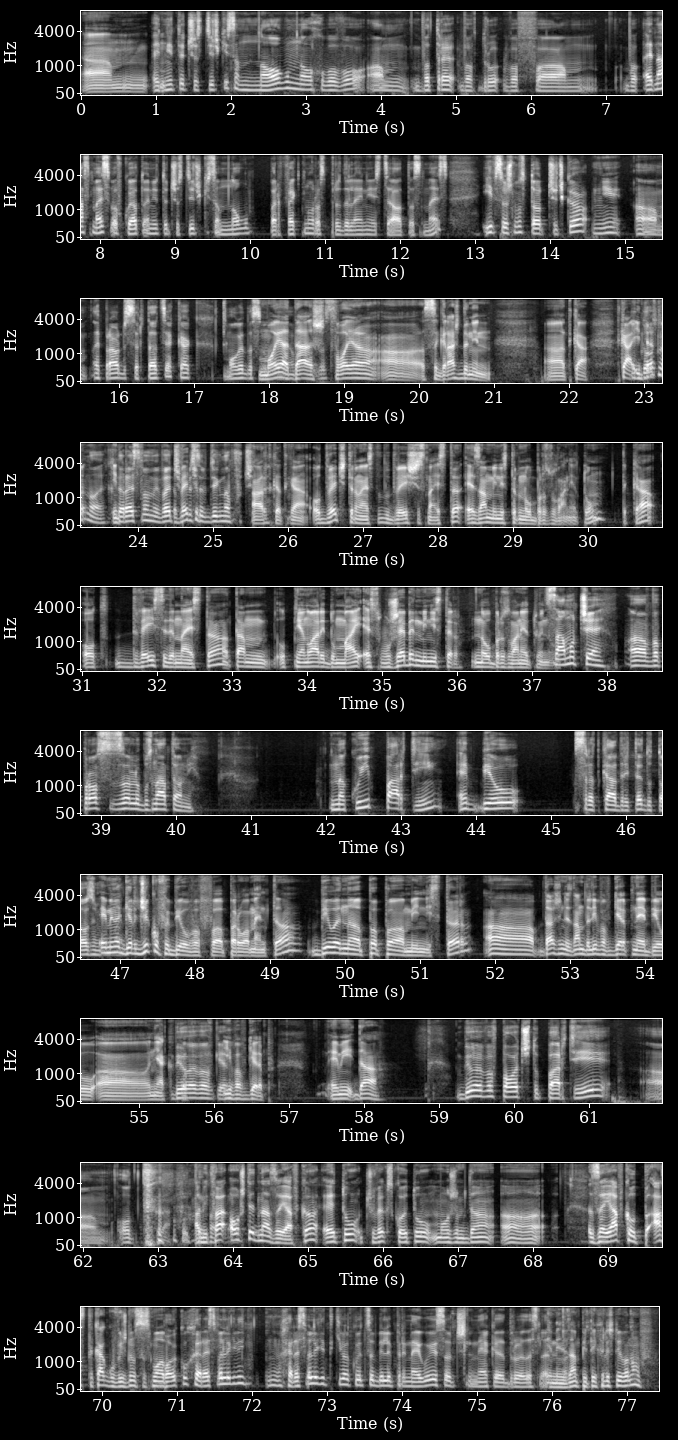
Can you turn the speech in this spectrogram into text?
Ам, Едните частички са много, много хубаво ам, вътре в, дру, в, ам, в една смес, в която едните частички са много перфектно разпределени из цялата смес и всъщност точичка ни ам, е правил дисертация как могат да се... моя да се- твоя а, съгражданин. А, така. така Е, готино е. Харесва ми, вече, вече- ми се вдигна в очите. А, така, така. От 2014 до 2016 е зам министър на образованието. Така, от 2017 там от януари до май е служебен министър на образованието и. Само, че а, въпрос за любознателни. На кои партии е бил сред кадрите до този момент? Еми на Герджиков е бил в парламента, бил е на ПП министър, а, даже не знам дали в ГЕРБ не е бил а, някакъв. Бил е в ГЕРБ. И в ГЕРБ. Еми да, Бил е в повечето партии от... от Ами това е още една заявка. Ето човек, с който можем да а, заявка от... Аз така го виждам с моя... Бойко харесва ли, ги, харесва ли ги такива, които са били при него и са отишли някъде друга да след Еми, не знам, питай Христо Иванов.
